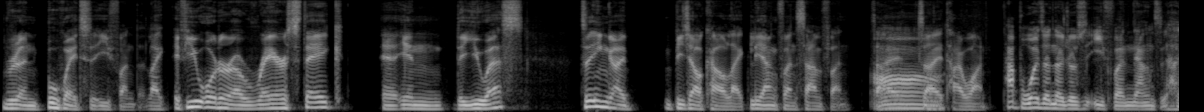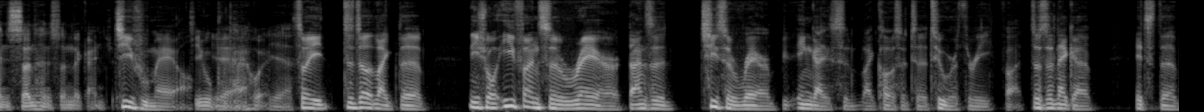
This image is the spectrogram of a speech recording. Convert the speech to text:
人不会吃一分的，like if you order a rare steak in the U.S.，这应该。比较靠 like 两分三分，在、oh, 在台湾，它不会真的就是一分那样子很深很深的感觉，几乎没有，几乎不太会。Yeah, yeah. 所以这就 like the 你说一分是 rare，但是其实 rare 应该是 like closer to two or three，就是那个 it's the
